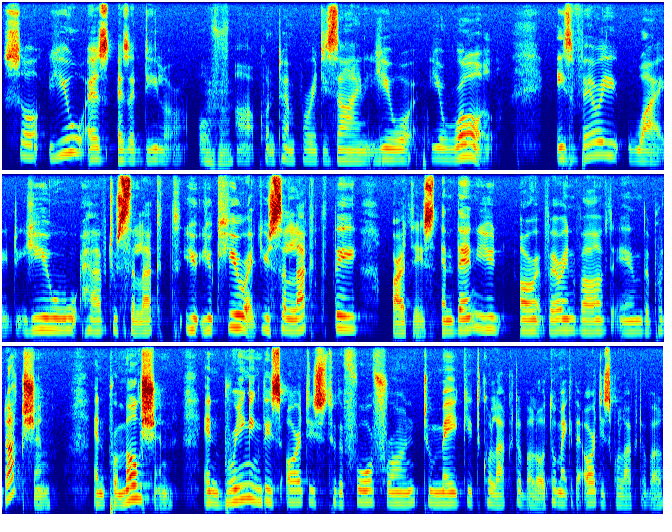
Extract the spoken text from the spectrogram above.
So you, as, as a dealer of mm -hmm. uh, contemporary design, your, your role is very wide. You have to select, you, you curate, you select the artists, and then you are very involved in the production and promotion and bringing these artists to the forefront to make it collectible or to make the artist collectible.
